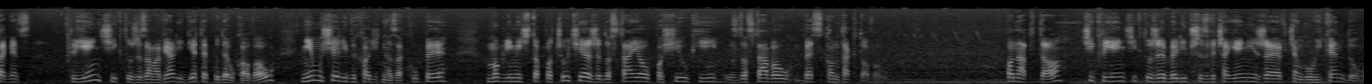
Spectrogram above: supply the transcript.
Tak więc klienci, którzy zamawiali dietę pudełkową, nie musieli wychodzić na zakupy, mogli mieć to poczucie, że dostają posiłki z dostawą bezkontaktową. Ponadto ci klienci, którzy byli przyzwyczajeni, że w ciągu weekendu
